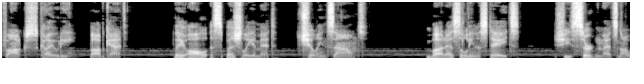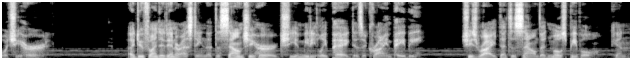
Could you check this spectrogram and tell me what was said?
fox, coyote, bobcat. They all especially emit chilling sounds. But as Selena states, she's certain that's not what she heard. I do find it interesting that the sound she heard she immediately pegged as a crying baby. She's right, that's a sound that most people can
